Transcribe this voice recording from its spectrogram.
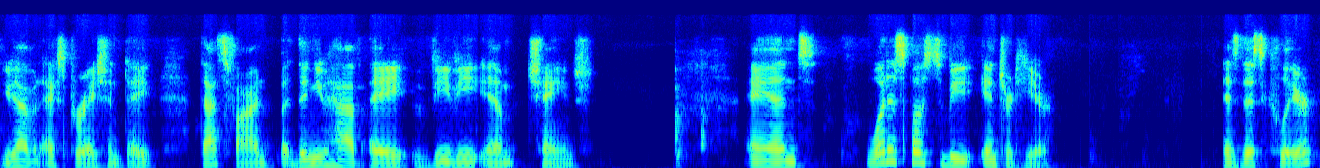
you have an expiration date, that's fine, but then you have a VVM change. And what is supposed to be entered here? Is this clear?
